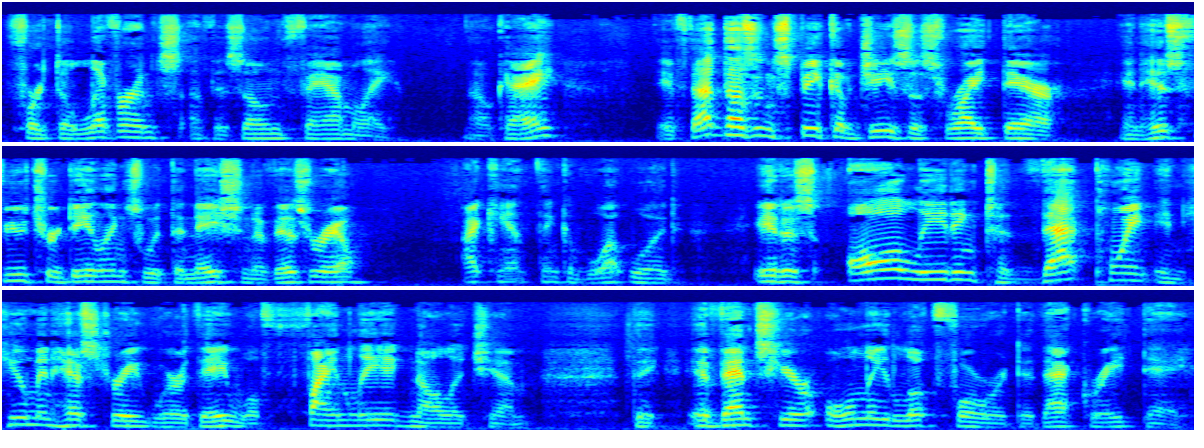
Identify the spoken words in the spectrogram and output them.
for deliverance of his own family. Okay? If that doesn't speak of Jesus right there and his future dealings with the nation of Israel, I can't think of what would. It is all leading to that point in human history where they will finally acknowledge him. The events here only look forward to that great day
